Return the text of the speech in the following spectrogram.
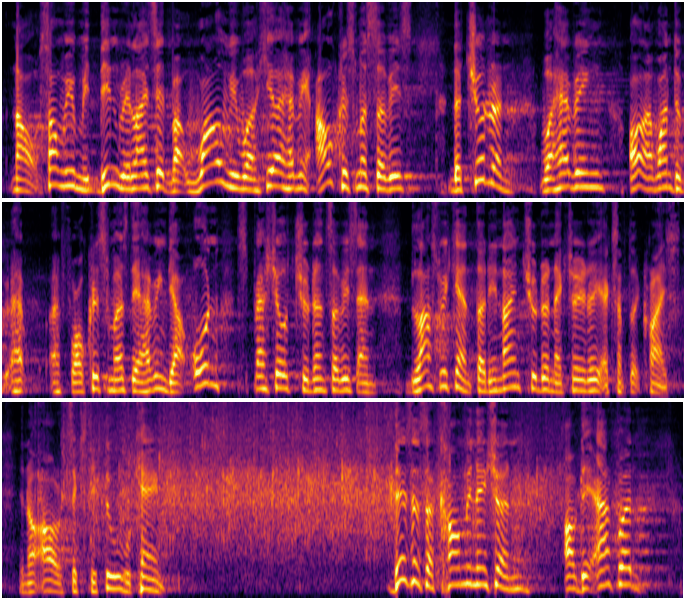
now, some of you didn't realize it, but while we were here having our Christmas service, the children were having all I want to have for Christmas. They're having their own special children service. And last weekend, 39 children actually accepted Christ, you know, out of 62 who came. This is a culmination of the effort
